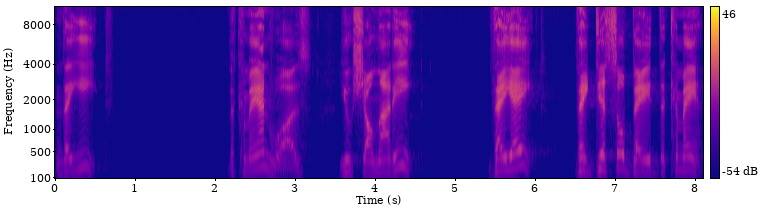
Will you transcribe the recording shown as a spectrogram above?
and they eat. The command was, You shall not eat. They ate. They disobeyed the command.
